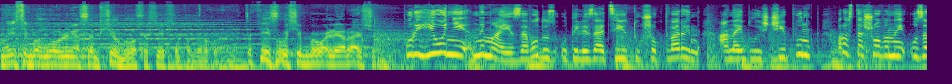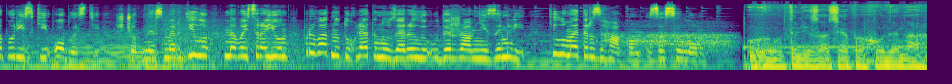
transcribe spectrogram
Но если бы он вовремя сообщил, было совсем все по-другому. Такие случаи бывали и раньше. У регіоні немає заводу з утилізації тушок тварин, а найближчий пункт розташований у Запорізькій області. Щоб не смерділо на весь район, приватну тухлятину зарили у державній землі, кілометр з гаком за селом. Утилізація проходить на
